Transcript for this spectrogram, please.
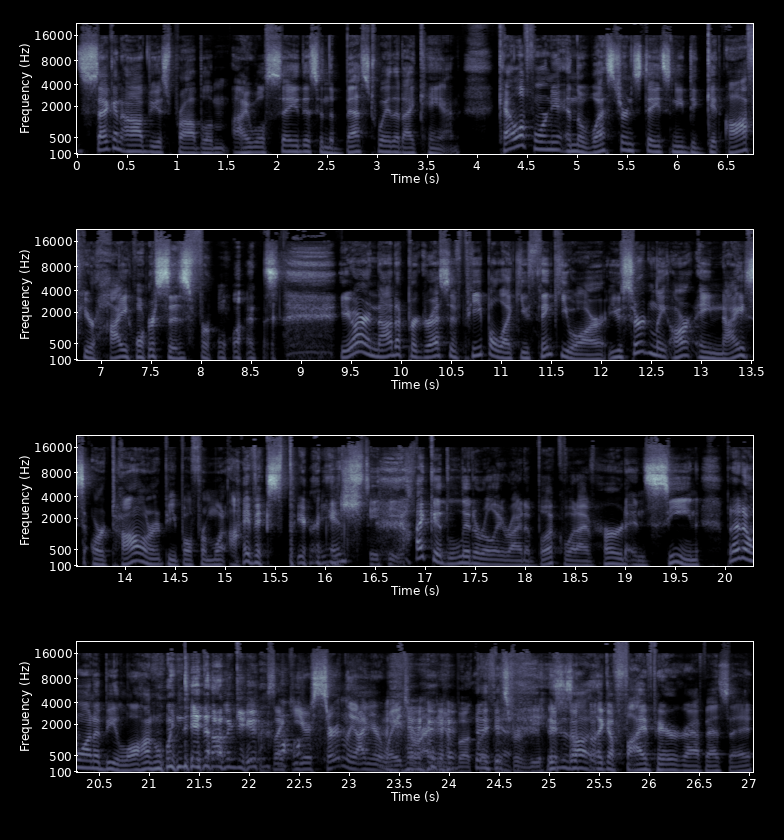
second obvious problem, I will say this in the best way that I can. California and the western states need to get off your high horses for once. you are not a progressive people like you think you are. You certainly aren't a nice or tolerant people from what I've experienced. Jeez. I could literally write a book what I've heard and seen, but I don't want to be long-winded on you. It's like you're certainly on your way to writing a book with this review. This is all, like a five paragraph essay.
